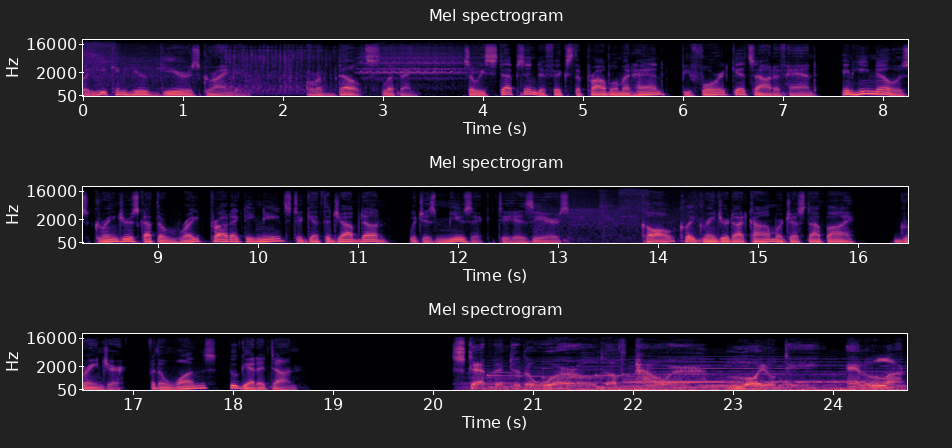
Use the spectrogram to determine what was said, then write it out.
but he can hear gears grinding or a belt slipping. So he steps in to fix the problem at hand before it gets out of hand. And he knows Grainger's got the right product he needs to get the job done, which is music to his ears. Call, clickgranger.com, or just stop by. Grainger, for the ones who get it done. Step into the world of power, loyalty, and luck.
